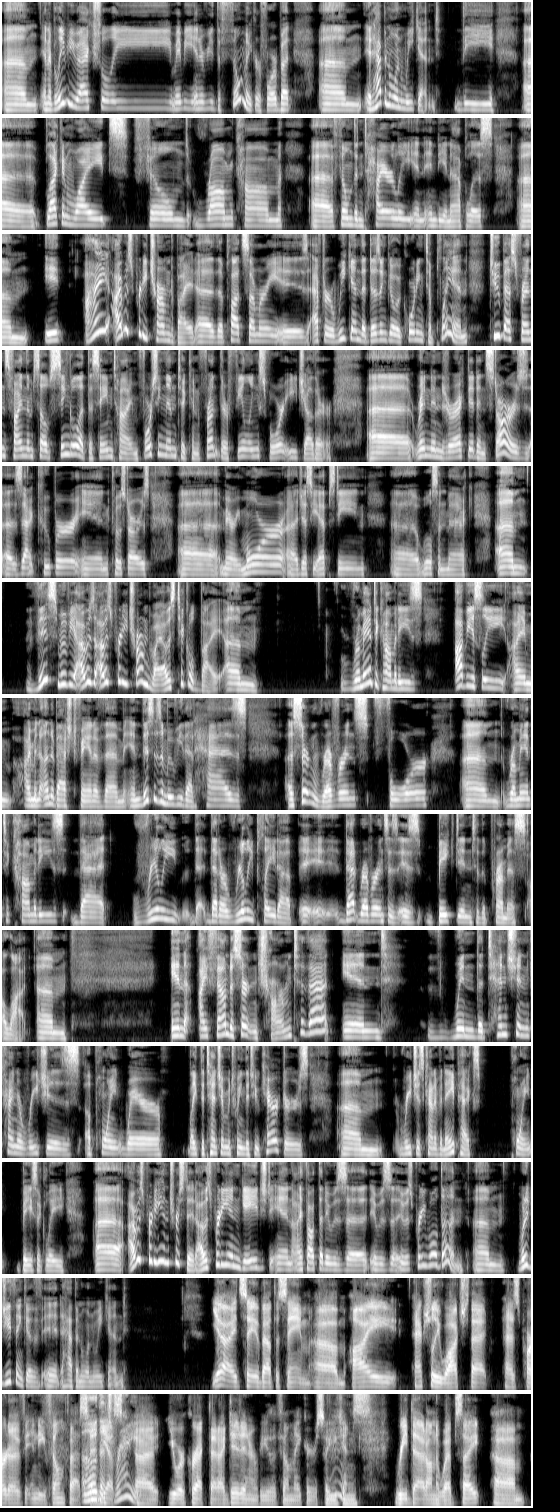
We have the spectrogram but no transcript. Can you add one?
Um, and I believe you actually maybe interviewed the filmmaker for, but um, it happened one weekend. The uh, black and white filmed rom com, uh, filmed entirely in Indianapolis. Um, it I I was pretty charmed by it. Uh, the plot summary is after a weekend that doesn't go according to plan, two best friends find themselves single at the same time, forcing them to confront their feelings for each other. Uh, written and directed and stars uh, Zach Cooper and co-stars uh, Mary Moore, uh, Jesse Epstein, uh, Wilson Mack. Um, this movie, I was I was pretty charmed by. I was tickled by. Um, romantic comedies obviously I'm I'm an unabashed fan of them and this is a movie that has a certain reverence for um, romantic comedies that really that, that are really played up it, it, that reverence is is baked into the premise a lot um and i found a certain charm to that and when the tension kind of reaches a point where like the tension between the two characters um, reaches kind of an apex point, basically. Uh, I was pretty interested. I was pretty engaged, and I thought that it was uh, it was uh, it was pretty well done. Um, what did you think of it? Happened one weekend. Yeah, I'd say about the same. Um, I actually watched that as part of Indy Film Fest. Oh, and that's yes, right. Uh, you were correct that I did interview the filmmaker, so you can read that on the website. Um,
